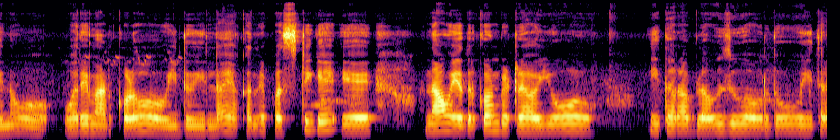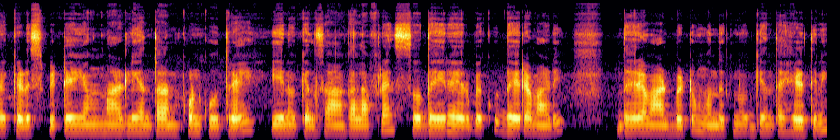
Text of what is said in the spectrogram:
ಏನೂ ವರಿ ಮಾಡ್ಕೊಳ್ಳೋ ಇದು ಇಲ್ಲ. ಯಾಕಂದರೆ ಫಸ್ಟಿಗೆ ನಾವು ಬಿಟ್ಟರೆ ಅಯ್ಯೋ ಈ ಥರ ಬ್ಲೌಸು ಅವ್ರದ್ದು ಈ ಥರ ಕೆಡಿಸ್ಬಿಟ್ಟೆ ಹೆಂಗೆ ಮಾಡಲಿ ಅಂತ ಅಂದ್ಕೊಂಡು ಕೂತ್ರೆ ಏನೂ ಕೆಲಸ ಆಗೋಲ್ಲ ಫ್ರೆಂಡ್ಸ್. ಸೊ ಧೈರ್ಯ ಇರಬೇಕು, ಧೈರ್ಯ ಮಾಡಿ, ಧೈರ್ಯ ಮಾಡಿಬಿಟ್ಟು ಮುಂದಕ್ಕೆ ನುಗ್ಗಿ ಅಂತ ಹೇಳ್ತೀನಿ.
